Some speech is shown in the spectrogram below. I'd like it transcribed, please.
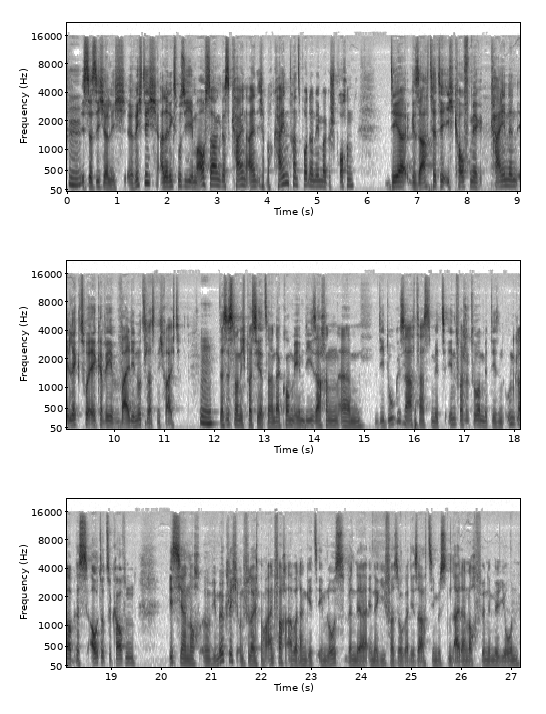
Hm. Ist das sicherlich äh, richtig. Allerdings muss ich eben auch sagen, dass kein, ein, ich habe noch keinen Transportunternehmer gesprochen, der gesagt hätte, ich kaufe mir keinen Elektro-LKW, weil die Nutzlast nicht reicht. Hm. Das ist noch nicht passiert, sondern da kommen eben die Sachen, ähm, die du gesagt hast, mit Infrastruktur, mit diesem Unglaublich, das Auto zu kaufen, ist ja noch irgendwie möglich und vielleicht noch einfach, aber dann geht's eben los, wenn der Energieversorger dir sagt, sie müssten leider noch für eine Million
